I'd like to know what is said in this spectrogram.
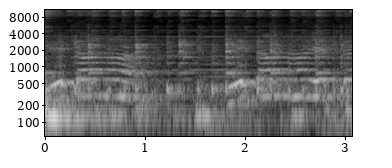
येताना येताना एकटं जायचं, जाताना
